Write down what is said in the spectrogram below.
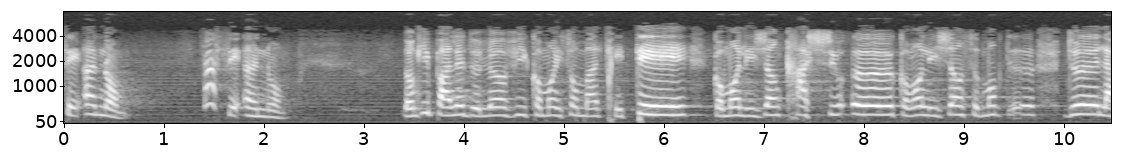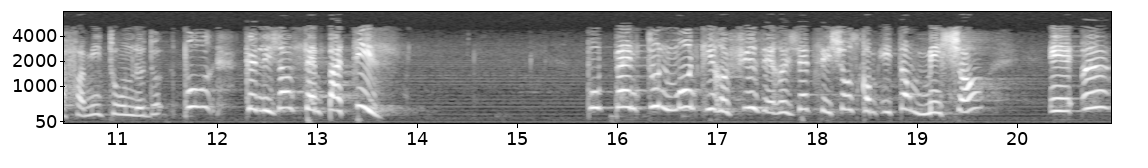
c'est un homme. Ça, c'est un homme. Donc, il parlait de leur vie, comment ils sont maltraités, comment les gens crachent sur eux, comment les gens se moquent de, de la famille tourne le dos, pour que les gens sympathisent. Pour peindre tout le monde qui refuse et rejette ces choses comme étant méchants, et eux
